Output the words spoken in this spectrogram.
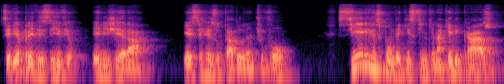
Seria previsível ele gerar esse resultado durante o voo? Se ele responder que sim, que naquele caso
